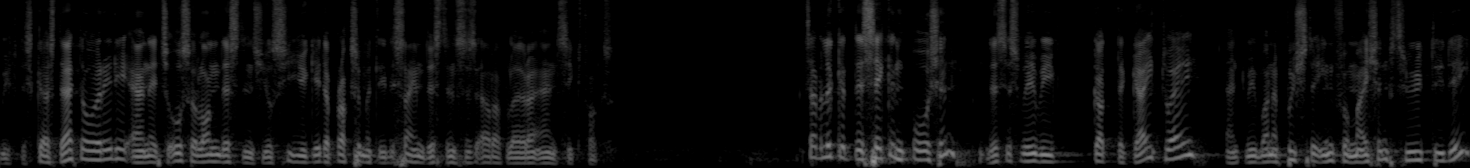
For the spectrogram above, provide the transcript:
We've discussed that already, and it's also long distance. You'll see you get approximately the same distances out of LoRa and Sigfox. Let's have a look at the second portion. This is where we got the gateway, and we want to push the information through to the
